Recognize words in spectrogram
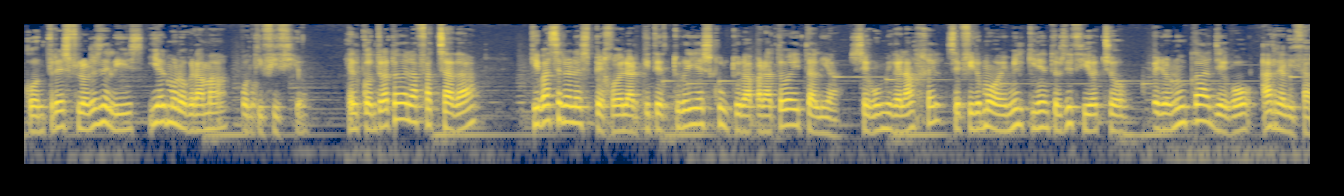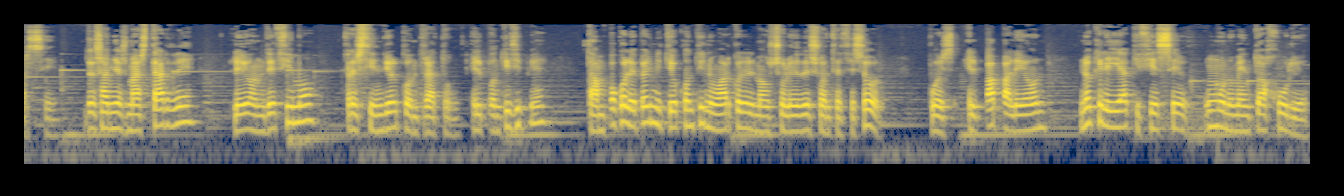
con tres flores de lis y el monograma pontificio. El contrato de la fachada, que iba a ser el espejo de la arquitectura y escultura para toda Italia, según Miguel Ángel, se firmó en 1518, pero nunca llegó a realizarse. Dos años más tarde, León X rescindió el contrato. El pontícipe tampoco le permitió continuar con el mausoleo de su antecesor, pues el Papa León no quería que hiciese un monumento a Julio,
